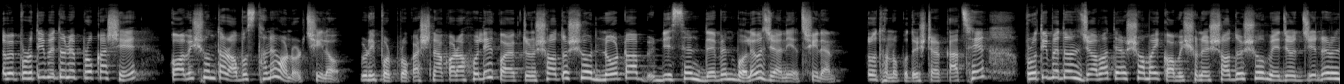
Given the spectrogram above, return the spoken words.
তবে প্রতিবেদনে প্রকাশে কমিশন তার অবস্থানে অনড় ছিল। রিপোর্ট প্রকাশ না করা হলে কয়েকজন সদস্য নোট অব ডিসেন্ট দেবেন বলেও জানিয়েছিলেন। প্রধান উপদেষ্টার কাছে প্রতিবেদন জমা দেওয়ার সময় কমিশনের সদস্য মেজর জেনারেল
